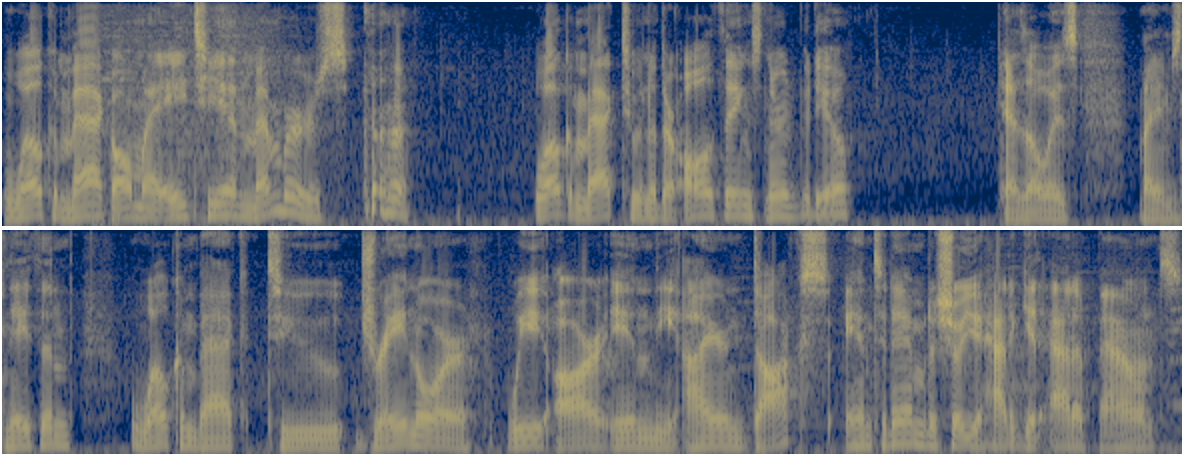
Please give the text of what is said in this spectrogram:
Welcome back, all my ATN members. Welcome back to another All Things Nerd video. As always, my name is Nathan. Welcome back to Draenor. We are in the Iron Docks, and today I'm going to show you how to get out of bounds.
